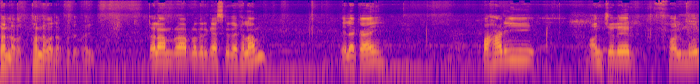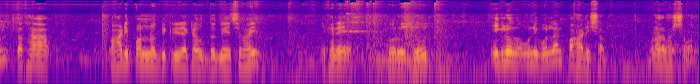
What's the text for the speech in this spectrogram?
ধন্যবাদ ধন্যবাদ আপনাদের ভাই। তাহলে আমরা আপনাদেরকে আজকে দেখালাম এলাকায় পাহাড়ি অঞ্চলের ফলমূল তথা পাহাড়ি পণ্য বিক্রির একটা উদ্যোগ নিয়েছে ভাই। এখানে গরুর দুধ, এগুলো উনি বললেন পাহাড়ি সব। ওনার ভাষ্য মতো।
